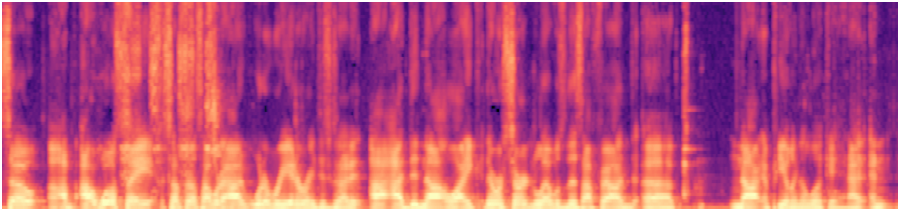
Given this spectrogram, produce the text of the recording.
So I, I will say something else. I would I want to reiterate this because I did, I, I did not like. There were certain levels of this I found uh, not appealing to look at. I, and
